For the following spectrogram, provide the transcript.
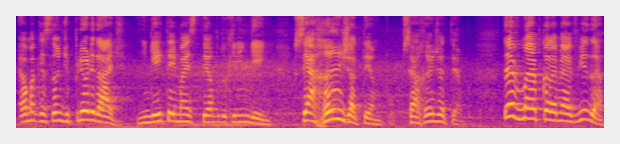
é uma questão de prioridade. Ninguém tem mais tempo do que ninguém. Você arranja tempo. Você arranja tempo. Teve uma época da minha vida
